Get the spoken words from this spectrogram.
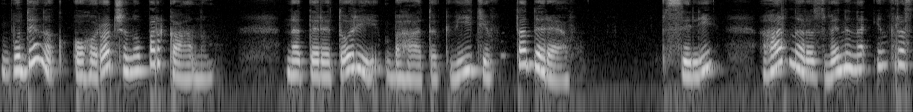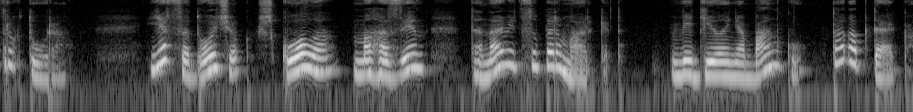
Будинок огороджено парканом. На території багато квітів та дерев. В селі гарно розвинена інфраструктура. Є садочок, школа, магазин та навіть супермаркет, відділення банку та аптека.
